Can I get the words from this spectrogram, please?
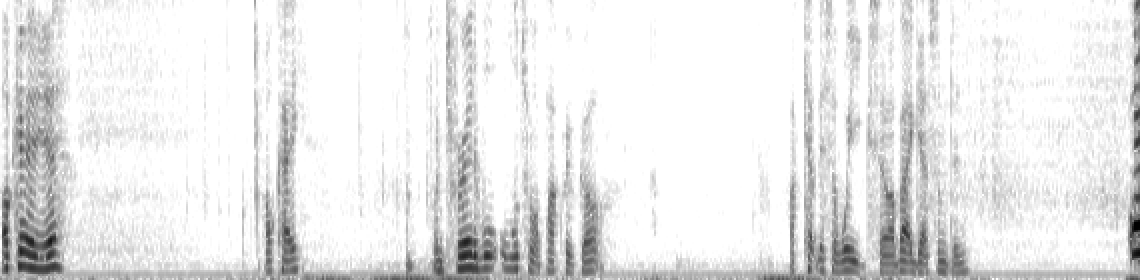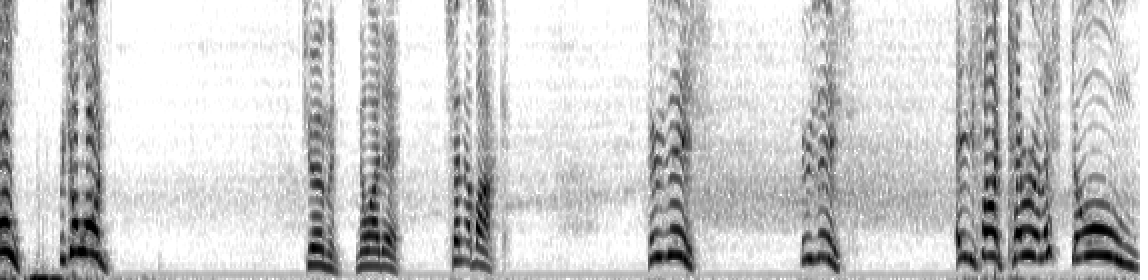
Okay, yeah. Okay. Untradeable ultimate pack we've got. I've kept this a week, so I better get something. Oh! We got one! German, no idea. Centre back. Who's this? Who's this? 85 Kehrer, let's go!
